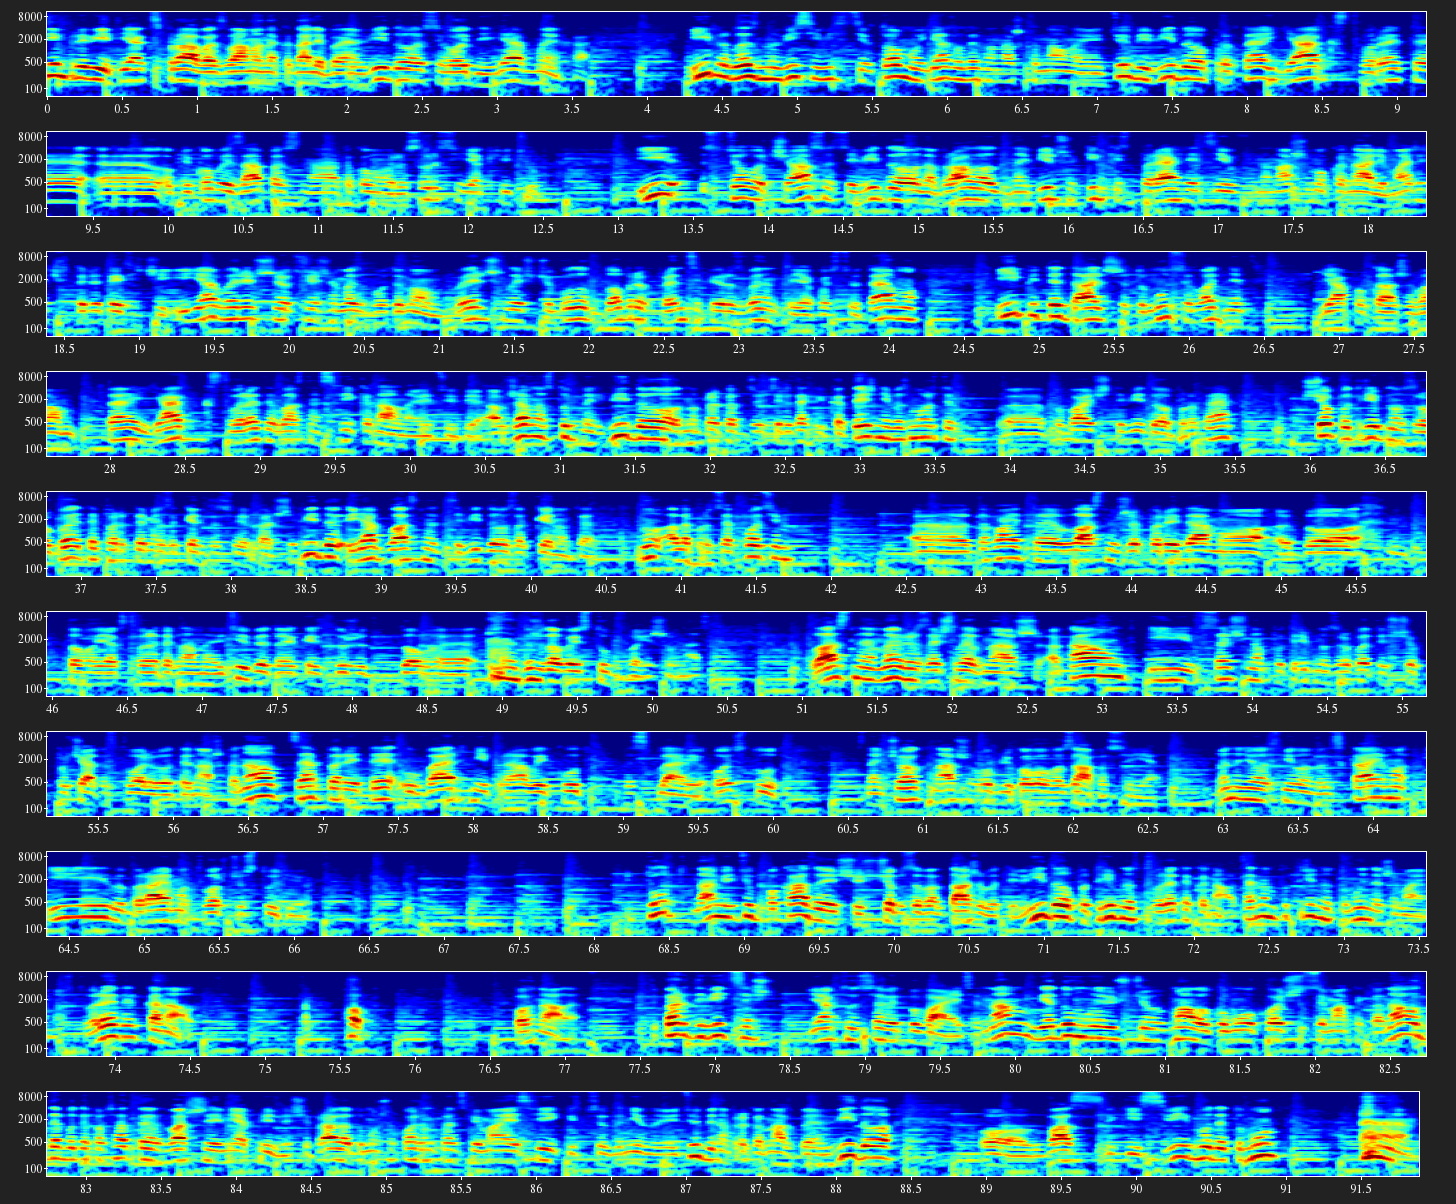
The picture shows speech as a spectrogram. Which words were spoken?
Всім привіт! Як справа з вами на каналі BM Відео. Сьогодні я Миха. І приблизно 8 місяців тому я залив на наш канал на YouTube відео про те, як створити е, обліковий запис на такому ресурсі, як YouTube. І з цього часу це відео набрало найбільшу кількість переглядів на нашому каналі, майже 4 тисячі. І я вирішив, точніше ми з Богданом вирішили, що було б добре в принципі розвинути якось цю тему і піти далі. Тому сьогодні я покажу вам те, як створити власне свій канал на YouTube. А вже в наступних відео, наприклад, вже через декілька тижнів, ви зможете е, побачити відео про те, що потрібно зробити перед тим, як закинути своє перше відео, і як власне це відео закинути. Ну, але про це потім. Е, давайте власне вже перейдемо до того, як створити канал на YouTube, то якийсь дуже довге, дуже довгий ступ вийшов у нас. Власне, ми вже зайшли в наш аккаунт, і все, що нам потрібно зробити, щоб почати створювати наш канал, це перейти у верхній правий кут дисплею. Ось тут. Значок нашого облікового запису є. Ми на нього сміло натискаємо і вибираємо творчу студію. Тут нам YouTube показує, що щоб завантажувати відео, потрібно створити канал. Це нам потрібно, тому і нажимаємо Створити канал. Хоп! Погнали! Тепер дивіться, як тут все відбувається. Нам, я думаю, що мало кому хочеться мати канал, де буде писати ваше ім'я прізвище, правда? Тому що кожен, в принципі, має свій якийсь псевдонім на Ютубі, наприклад, у нас БМ відео, у вас якийсь свій буде, тому.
